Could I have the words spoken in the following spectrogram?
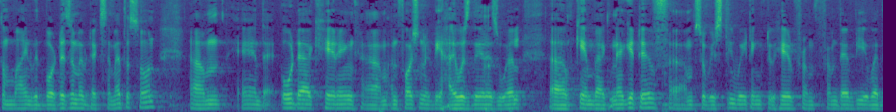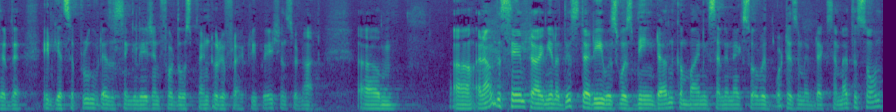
combined with bortezomib dexamethasone. Um, and the ODAC hearing, um, unfortunately, I was there as well, uh, came back negative. Um, so we're still waiting to hear from, from the FDA whether the, it gets approved as a single agent for those pentarefractory patients or not. Um, uh, around the same time, you know, this study was, was being done combining selinexor with bortezomib dexamethasone.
